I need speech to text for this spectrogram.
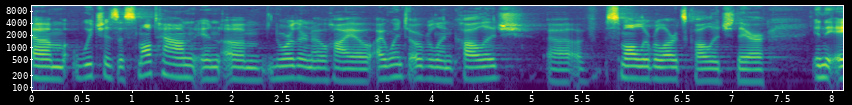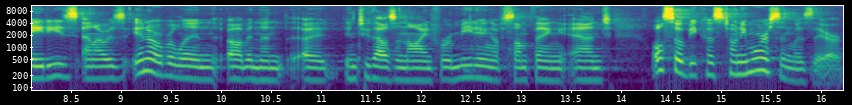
um, which is a small town in um, northern Ohio. I went to Oberlin College, a small liberal arts college there, in the 80s, and I was in Oberlin um, in, the, uh, in 2009 for a meeting of something, and also because Toni Morrison was there.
